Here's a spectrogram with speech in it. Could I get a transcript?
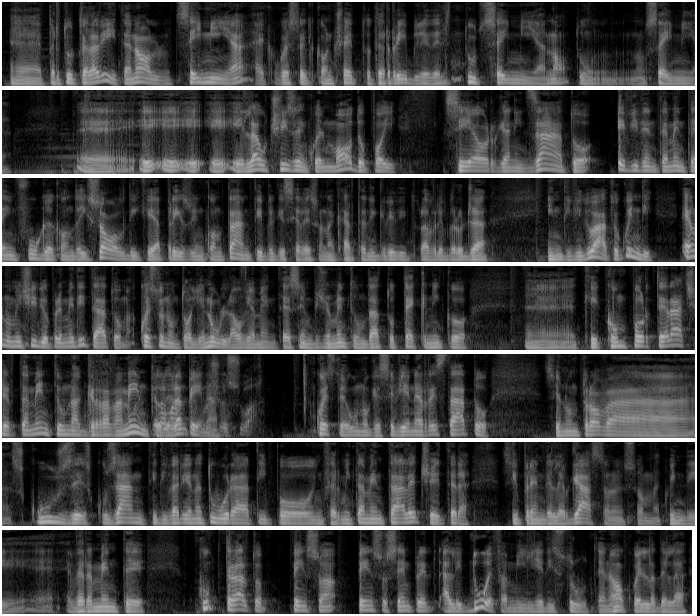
eh, per tutta la vita, no? Sei mia, ecco questo è il concetto terribile del tu sei mia, no, tu non sei mia. Eh, e, e, e, e, l'ha uccisa in quel modo, poi si è organizzato, evidentemente è in fuga con dei soldi che ha preso in contanti perché se avesse una carta di credito l'avrebbero già individuato. Quindi è un omicidio premeditato, ma questo non toglie nulla ovviamente, è semplicemente un dato tecnico eh, che comporterà certamente un aggravamento della pena. Processuale. Questo è uno che se viene arrestato, se non trova scuse, scusanti di varia natura, tipo infermità mentale, eccetera, si prende l'ergastolo, insomma. Quindi è veramente... Tra l'altro penso, penso sempre alle due famiglie distrutte, no? quella della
